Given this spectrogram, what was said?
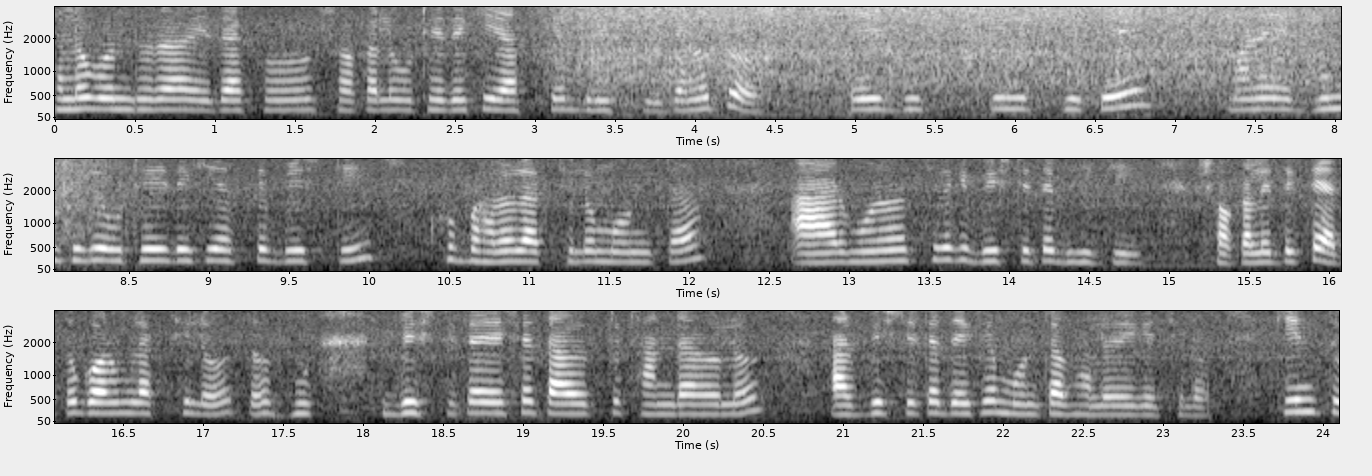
হ্যালো বন্ধুরা, এই দেখো সকালে উঠে দেখি আজকে বৃষ্টি, জানো তো? এই বৃষ্টি থেকে মানে ঘুম থেকে উঠেই দেখি আজকে বৃষ্টি, খুব ভালো লাগছিল মনটা। আর মনে হচ্ছিল কি বৃষ্টিতে ভিজি। সকালের দিকটা এত গরম লাগছিল, তো বৃষ্টিটা এসে তাও একটু ঠান্ডা হলো, আর বৃষ্টিটা দেখে মনটা ভালো হয়ে গেছিল। কিন্তু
